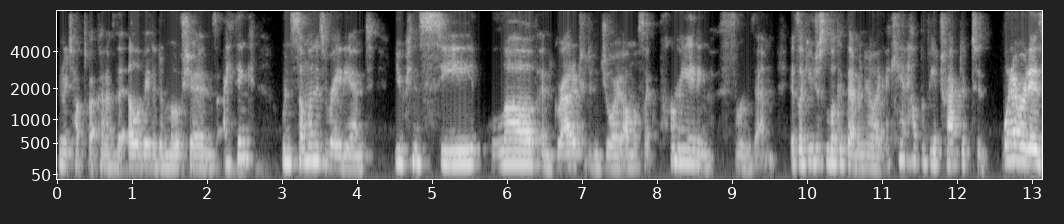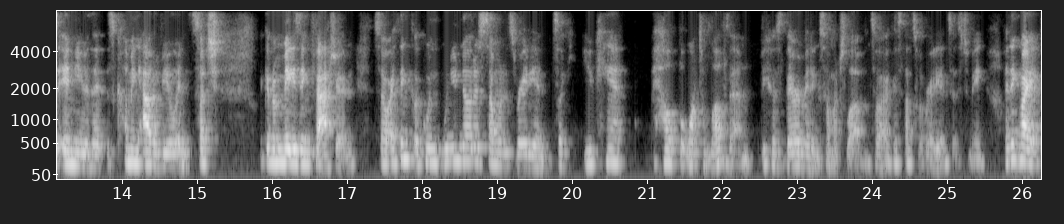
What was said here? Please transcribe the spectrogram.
when we talked about kind of the elevated emotions. I think when someone is radiant, you can see love and gratitude and joy almost like permeating through them. It's like you just look at them and you're like, I can't help but be attracted to whatever it is in you that is coming out of you in such like an amazing fashion. So I think like when when you notice someone is radiant, it's like you can't help but want to love them because they're emitting so much love. And so I guess that's what radiance is to me. I think my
